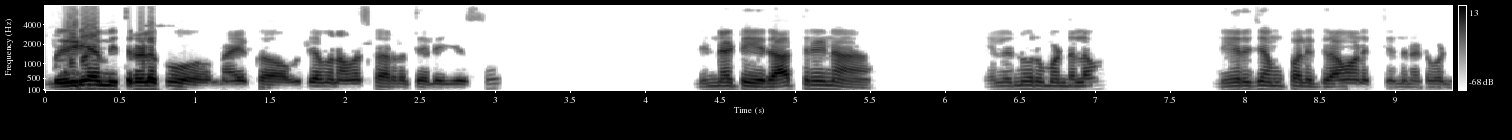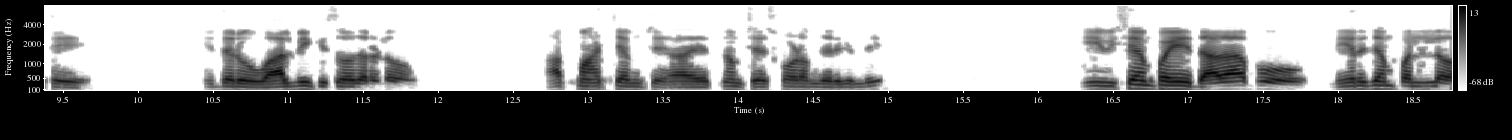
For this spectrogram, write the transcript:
మీడియా మిత్రులకు నా యొక్క ఉద్యమ నమస్కారాలు తెలియజేస్తూ నిన్నటి రాత్రిన ఎల్లనూరు మండలం నీరజంపల్లి గ్రామానికి చెందినటువంటి ఇద్దరు వాల్మీకి సోదరులు ఆత్మహత్యం చే- యత్నం చేసుకోవడం జరిగింది. ఈ విషయంపై దాదాపు నీరజంపల్లిలో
